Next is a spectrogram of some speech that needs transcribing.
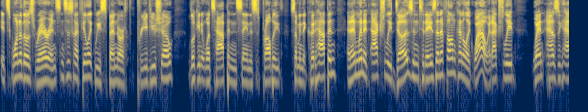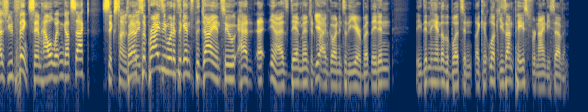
it's one of those rare instances. I feel like we spend our preview show looking at what's happened and saying this is probably something that could happen, and then when it actually does in today's NFL, I'm kind of like, wow, it actually went as as you'd think. Sam Howell went and got sacked six times. But They- it's surprising when it's against the Giants, who had, uh, you know, as Dan mentioned, five going into the year, but they didn't. They didn't handle the blitz, and like, look, he's on pace for 97.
